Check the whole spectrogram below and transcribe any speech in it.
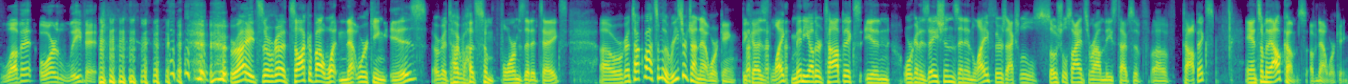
Love it or leave it. right. So, we're going to talk about what networking is. We're going to talk about some forms that it takes. Uh, we're going to talk about some of the research on networking because, like many other topics in organizations and in life, there's actual social science around these types of, of topics and some of the outcomes of networking.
